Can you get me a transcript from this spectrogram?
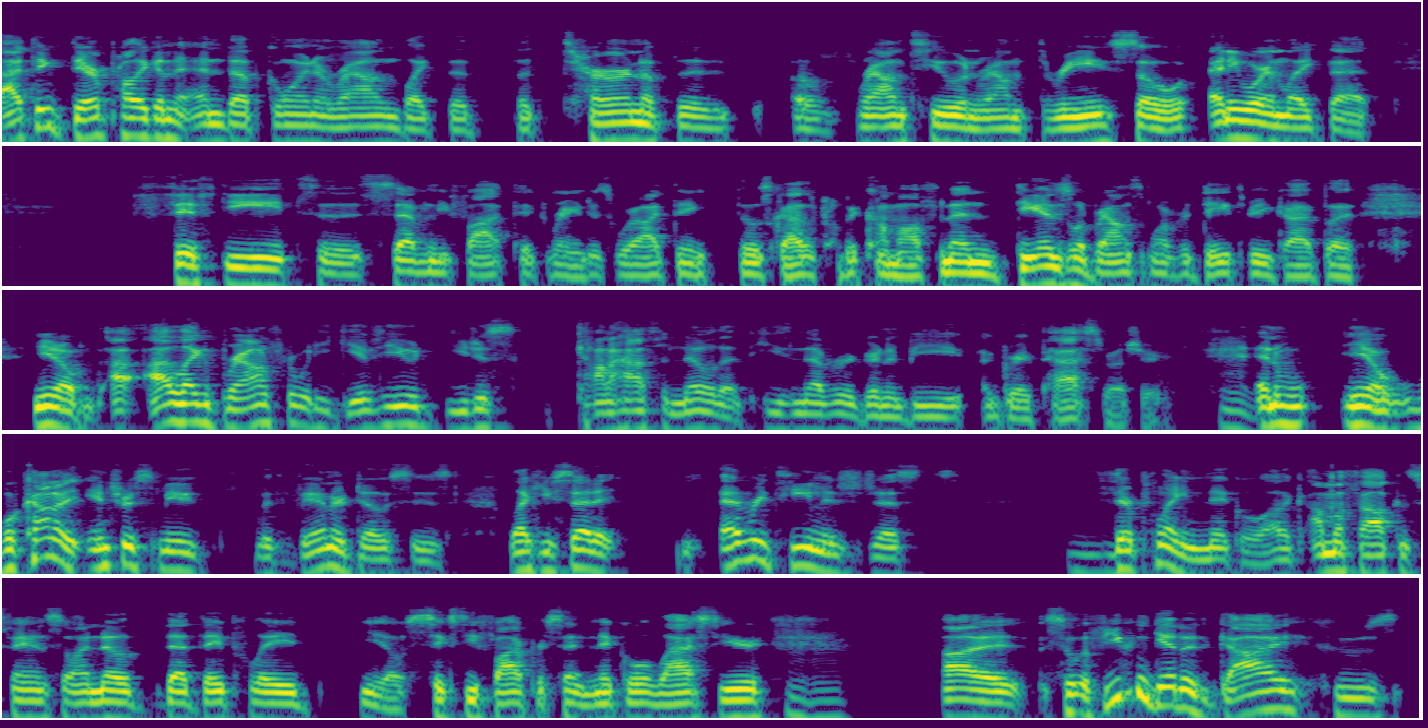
I think they're probably going to end up going around like the, the turn of the of round two and round three. So anywhere in like that 50 to 75 pick range is where I think those guys will probably come off. And then D'Angelo Brown's more of a day three guy. But, you know, I, I like Brown for what he gives you. You just kind of have to know that he's never going to be a great pass rusher. Mm. And, you know, what kind of interests me with Vanderdoes is, like you said, it, every team is just, they're playing nickel. Like, I'm a Falcons fan, so I know that they played, you know, 65% nickel last year. Mm-hmm. Uh, so if you can get a guy who's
